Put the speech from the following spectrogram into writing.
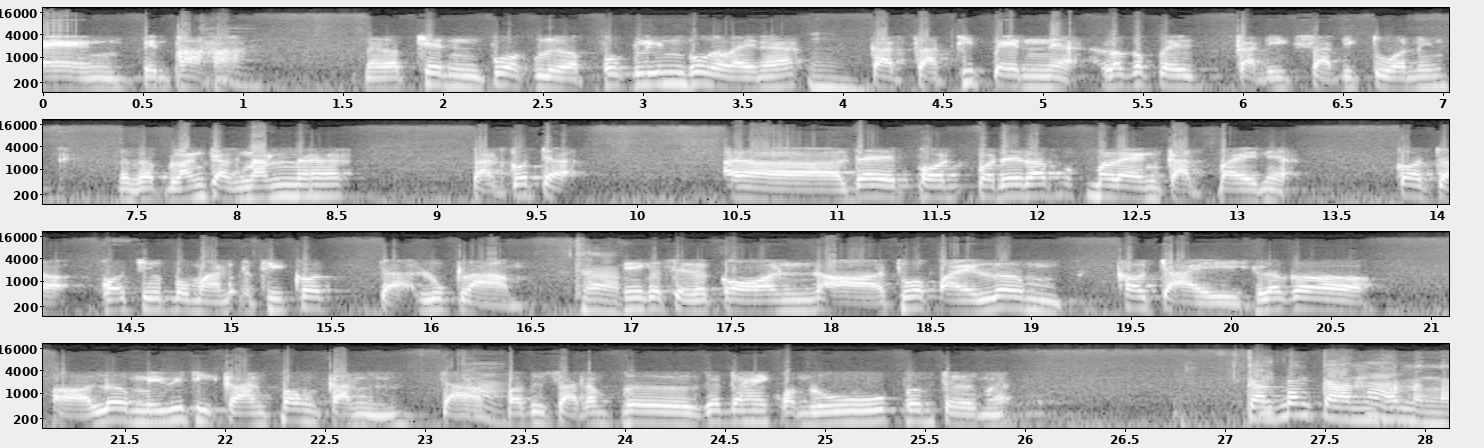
ลงเป็นพาหะค่ะนะครับ เช่น พวกเหลือบพวกลิ้นพวกอะไรนะฮะอืมกัดสัตว์ที่เป็นเนี่ย แล้วก็ไปกัดอีกสัตว์อีกตัวหนึ่งนะครับ หลังจากนั้นนะฮะสัตว์ก็จะอ่าได้พอพอได้รับแมลงกัดไปเนี่ย ก็จะเพาะเชื้อประมาณอาทิตย์ก็จะลุกลาม ครับ นี่เกษตรกรอ่าทั่วไปเริ่มเข้าใจแล้วก็อ่าเริ่มมีวิธีการป้องกันจากค่ะ ปศุสัตว์อำเภอก็ได้ให้ความรู้เพิ่มเติมฮะการป้องกันค่ะ ทำยังไง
